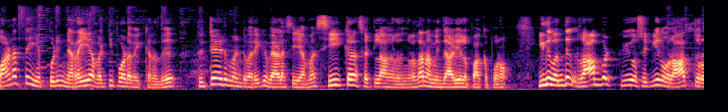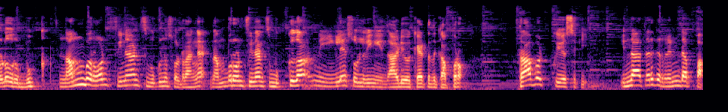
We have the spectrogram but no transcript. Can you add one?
பணத்தை எப்படி நிறைய வட்டி போட வைக்கிறது ரிட்டையர்மெண்ட் வரைக்கும் வேலை செய்யாமல் சீக்கிரம் செட்டில் ஆகுறதுங்கிறத நம்ம இந்த ஆடியோவில் பார்க்க போகிறோம் இது வந்து ராபர்ட் கியூசக்கின்னு ஒரு ஆத்தரோட ஒரு புக் நம்பர் ஒன் ஃபினான்ஸ் புக்குன்னு சொல்கிறாங்க நம்பர் ஒன் ஃபினான்ஸ் புக்கு தான் நீங்களே சொல்லுவீங்க இந்த ஆடியோ கேட்டதுக்கப்புறம் ராபர்ட் கியூசக்கி இந்த ஆத்தருக்கு ரெண்டப்பா.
